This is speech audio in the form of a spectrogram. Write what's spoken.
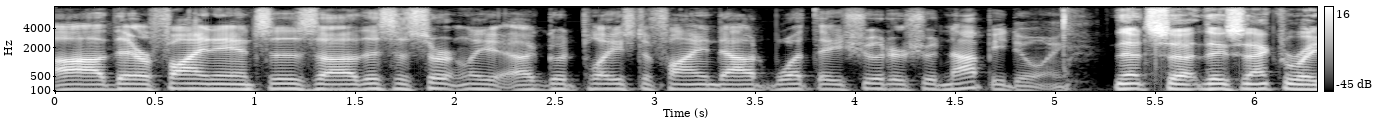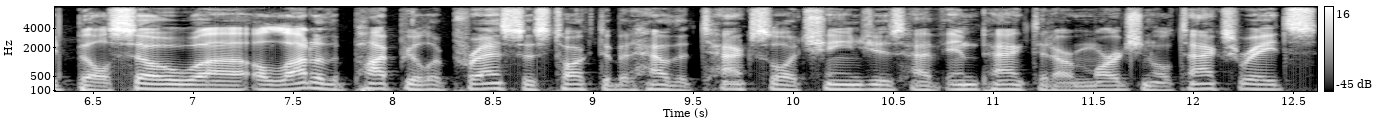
uh, their finances, uh, this is certainly a good place to find out what they should or should not be doing. That's, uh, that's exactly right, Bill. So, uh, a lot of the popular press has talked about how the tax law changes have impacted our marginal tax rates,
